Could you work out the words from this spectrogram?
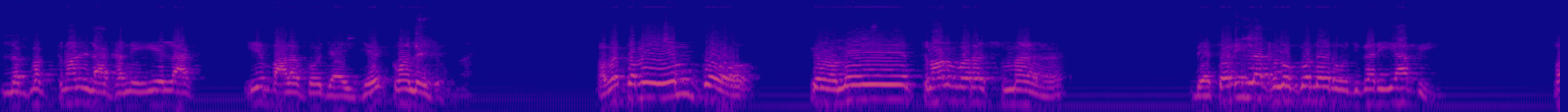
લગભગ ત્રણ લાખ અને એ લાખ, એ બાળકો જાય છે કોલેજોમાં. હવે તમે એમ કહો કે અમે ત્રણ વર્ષમાં બેતાલીસ લાખ લોકોને રોજગારી આપી. તો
